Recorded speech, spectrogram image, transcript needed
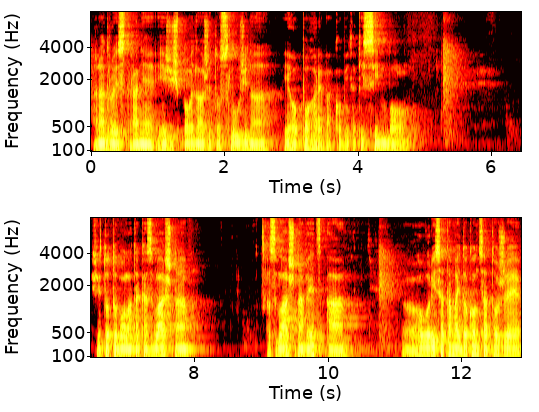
a na druhej strane Ježiš povedal, že to slúži na jeho pohreb, akoby taký symbol. Že toto bola taká zvláštna, zvláštna vec a e, hovorí sa tam aj dokonca to, že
